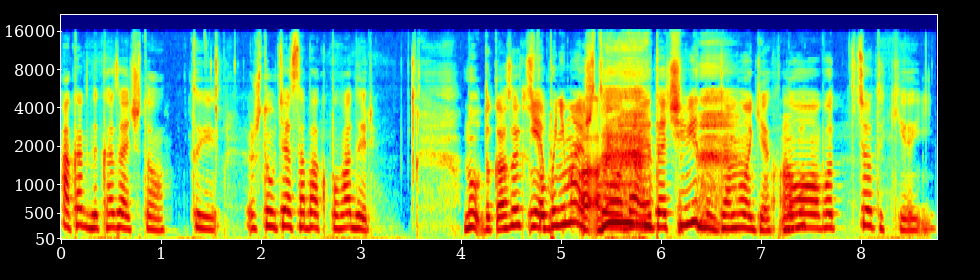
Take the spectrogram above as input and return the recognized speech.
А как доказать, что ты, что у тебя собака-поводырь? Ну, доказательства... Я понимаю, а. что да, это очевидно для многих, а но вот, вот все-таки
